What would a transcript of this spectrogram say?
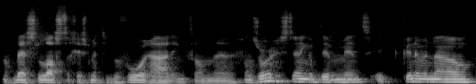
nog best lastig is met de bevoorrading van, van zorginstellingen op dit moment. Kunnen we nou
